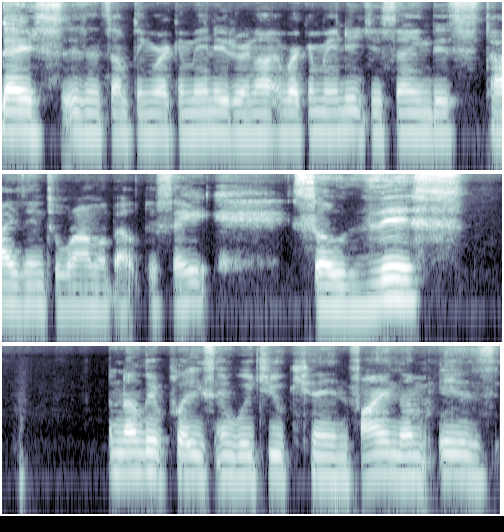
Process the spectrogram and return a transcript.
this isn't something recommended or not recommended, just saying this ties into what I'm about to say. So, this another place in which you can find them is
